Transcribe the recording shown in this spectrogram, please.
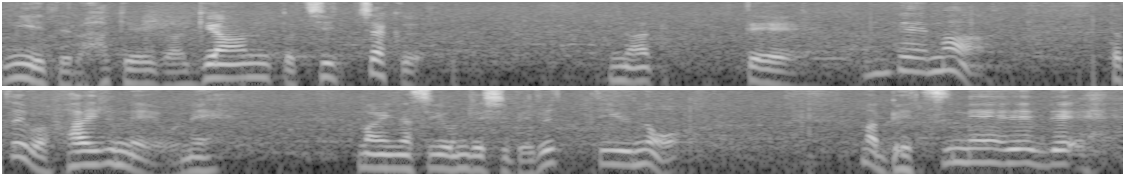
見えてる波形がギャーンとちっちゃくなってでまあ例えばファイル名をねマイナス4デシベルっていうのを、まあ、別名で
